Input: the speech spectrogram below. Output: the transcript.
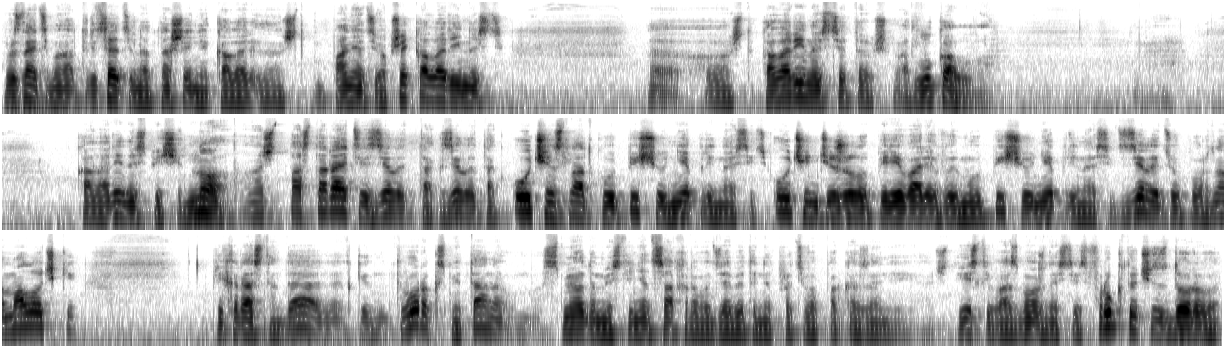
Вы знаете, мы отрицательное отношение к калори... значит, понятие вообще калорийность. Э, значит, калорийность это в общем, от лукавого калорийность пищи. Но, значит, постарайтесь сделать так, сделать так. Очень сладкую пищу не приносить, очень тяжело перевариваемую пищу не приносить. Сделайте упор на молочке, прекрасно, да, творог, сметана, с медом, если нет сахарного диабета, нет противопоказаний. Значит, если возможность, есть фрукты, очень здорово.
